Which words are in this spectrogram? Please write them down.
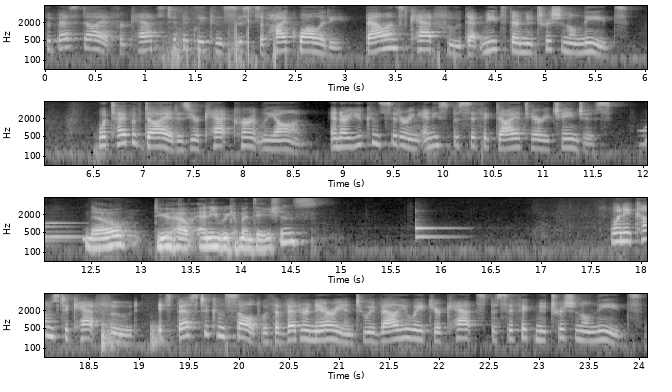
The best diet for cats typically consists of high quality, balanced cat food that meets their nutritional needs. What type of diet is your cat currently on? And are you considering any specific dietary changes? No. Do you have any recommendations? When it comes to cat food, it's best to consult with a veterinarian to evaluate your cat's specific nutritional needs.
